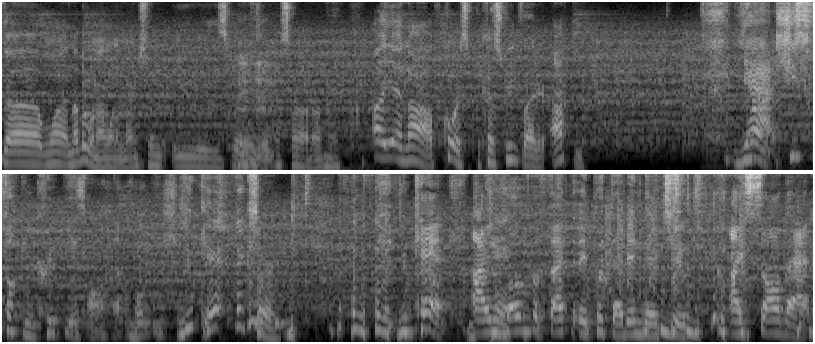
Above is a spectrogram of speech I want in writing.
the one. Another one I want to mention is where is it? Mhm. I saw it on here. Oh yeah, nah, of course because Street Fighter Aki. Yeah, she's fucking creepy as all hell. Holy shit. You can't fix her. You can't. I can't. love the fact that they put that in there too. I saw that.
